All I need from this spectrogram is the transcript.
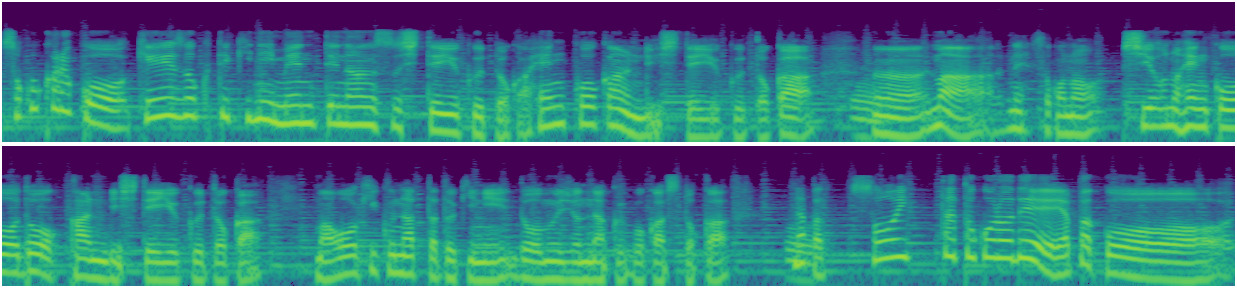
そこからこう継続的にメンテナンスしていくとか変更管理していくとか、うん、うん、まあねそこの仕様の変更をどう管理していくとか、まあ、大きくなった時にどう矛盾なく動かすとか、うん、なんかそういったところでやっぱこ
